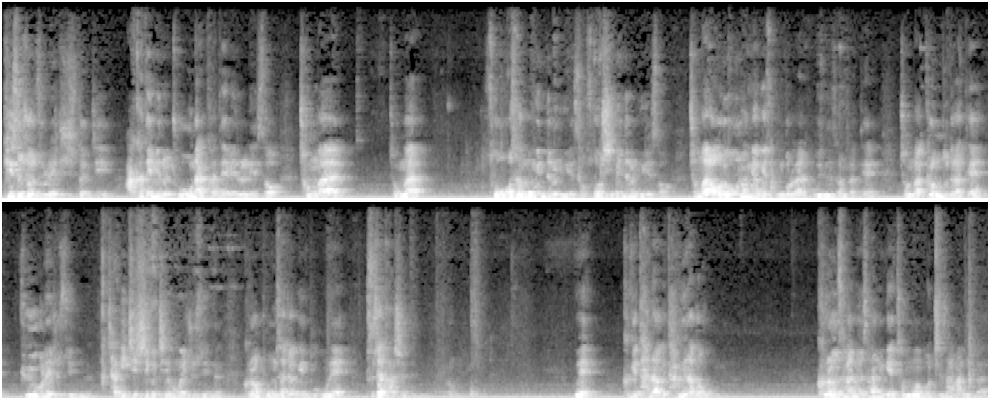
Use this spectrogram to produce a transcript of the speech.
기술 전수를 해주시든지 아카데미를 좋은 아카데미를 내서 정말 정말 소상공인들을 위해서 소시민들을 위해서 정말 어려운 환경에서 공부를 하고 있는 사람들한테 정말 그런 분들한테 교육을 해줄 수 있는 자기 지식을 제공해 줄 수 있는 그런 봉사적인 부분에 투자를 하셔야 됩니다 여러분 왜? 그게 당연하게 당연하다고 봅니다 그런 삶을 사는 게 정말 멋진 삶 아닌가요?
